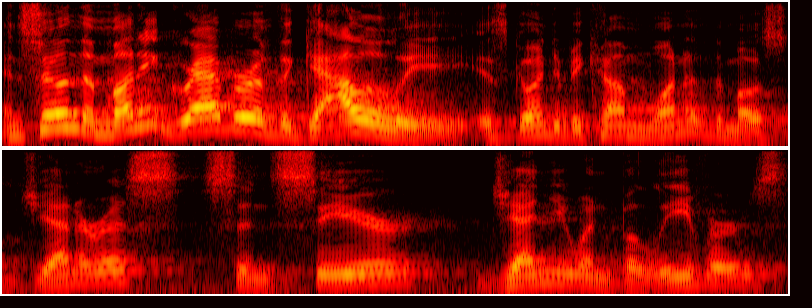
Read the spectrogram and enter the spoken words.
And soon the money grabber of the Galilee is going to become one of the most generous, sincere, genuine believers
